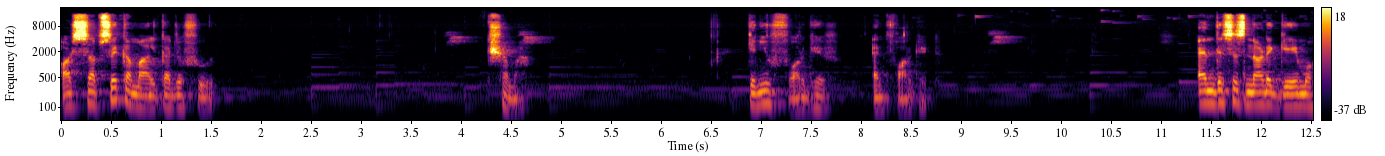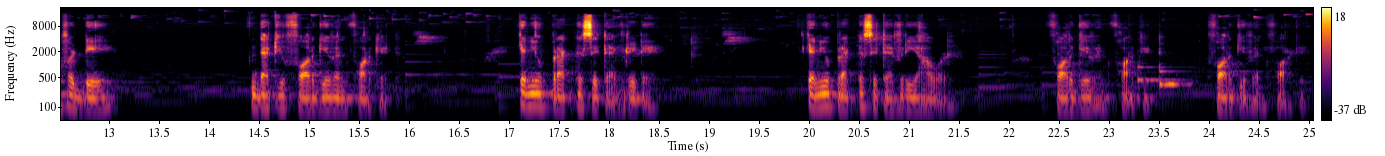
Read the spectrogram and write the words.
और सबसे कमाल का जो फूल, क्षमा। Can you forgive and forget and this is not a game of a day that you forgive and forget can you practise it every day can you practise it every hour forgive and forget forgive and forget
